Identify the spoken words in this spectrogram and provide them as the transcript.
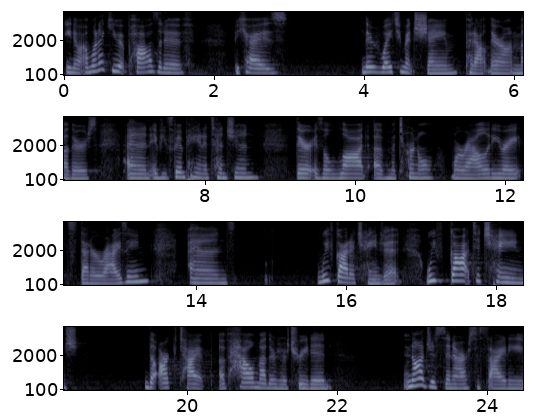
you know, I want to keep it positive because there's way too much shame put out there on mothers. And if you've been paying attention, there is a lot of maternal morality rates that are rising. And we've got to change it. We've got to change the archetype of how mothers are treated not just in our society,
